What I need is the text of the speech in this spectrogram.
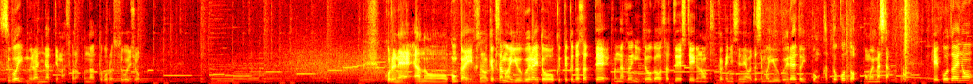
すごいムラになってます。ほらこんなところすごいでしょ。これね、あのー、今回そのお客様が UV ライトを送ってくださってこんな風に動画を撮影しているのをきっかけにしてね私も UV ライト1本買っておこうと思いました。蛍光剤の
